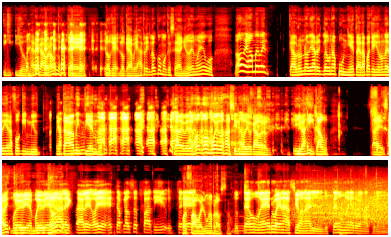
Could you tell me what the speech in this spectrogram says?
Y yo, mira, cabrón, este, lo que, lo que habías arreglado como que se dañó de nuevo. No, déjame ver. Cabrón no había arreglado una puñeta, era para que yo no le diera fucking mute. Me estaba mintiendo. ¿Sabes? Me dejó dos juegos así, el jodido cabrón. Y iba agitado. ¿Sabes? ¿Sabes Muy qué? bien, muy bien, Yo- Alex. Alex, oye, este aplauso es para ti. Usted, Por favor, un aplauso. Usted es un héroe nacional. Usted es un héroe nacional.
